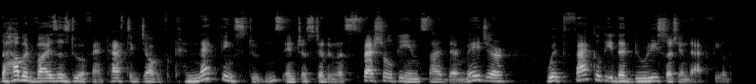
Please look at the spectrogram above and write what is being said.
The Hub advisors do a fantastic job of connecting students interested in a specialty inside their major with faculty that do research in that field.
